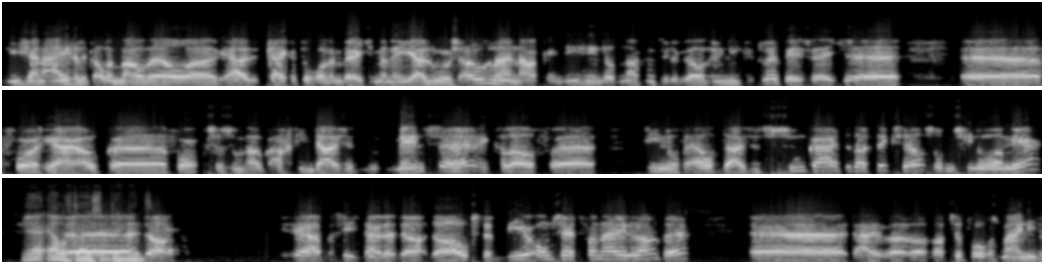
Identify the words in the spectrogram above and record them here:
die zijn eigenlijk allemaal wel, ja, die kijken toch wel een beetje met een jaloers oog naar NAC. In die zin dat NAC natuurlijk wel een unieke club is, weet je. vorig jaar ook, vorig seizoen ook 18.000 mensen, hè. Ik geloof 10 of 11.000 seizoenkaarten, dacht ik zelfs, of misschien nog wel meer. Ja, 11.000 uh, ja, precies. Nou, de, de, de hoogste bieromzet van Nederland. Hè. Uh, nou, wat ze volgens mij niet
